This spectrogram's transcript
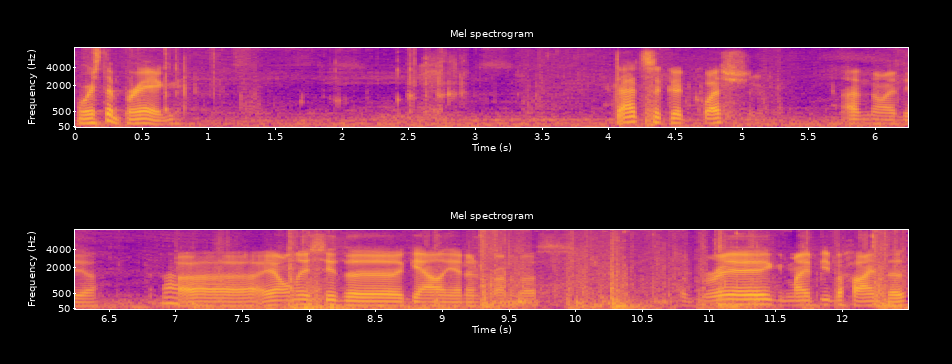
Where's the brig? That's a good question. I have no idea. Uh, I only see the galleon in front of us. The brig might be behind the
